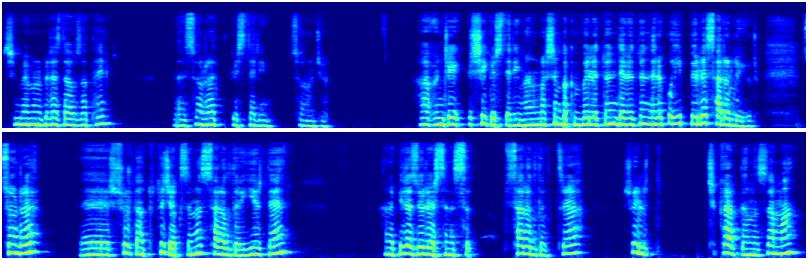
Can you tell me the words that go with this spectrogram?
Şimdi ben bunu biraz daha uzatayım. Ee, sonra göstereyim sonucu. Ha önce bir şey göstereyim hanımlar. Şimdi bakın böyle döndere döndere bu ip böyle sarılıyor. Sonra e, şuradan tutacaksınız sarıldığı yerden. Hani biraz örersiniz sarıldıkça şöyle çıkardığınız zaman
